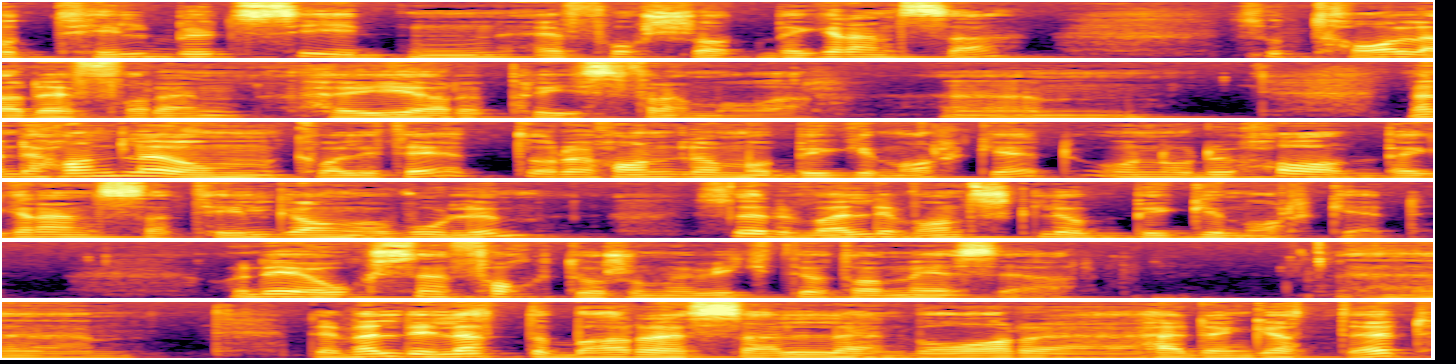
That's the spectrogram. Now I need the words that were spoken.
og tilbudssiden er fortsatt begrensa, så taler det for en høyere pris fremover. Um, men det handler om kvalitet, og det handler om å bygge marked. Og når du har begrensa tilgang og volum, så er det veldig vanskelig å bygge marked. Og Det er også en faktor som er viktig å ta med seg her. Um, det er veldig lett å bare selge en vare head and gutted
